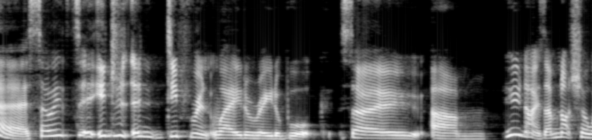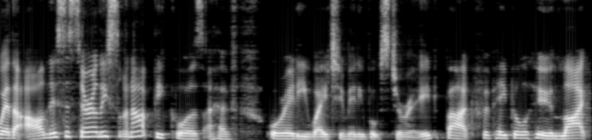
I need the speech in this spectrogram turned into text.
Yeah, so it's a, a different way to read a book. So um, who knows? I'm not sure whether I'll necessarily sign up because I have already way too many books to read. But for people who like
